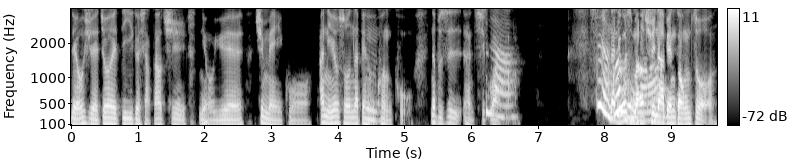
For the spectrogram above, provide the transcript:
留学，就会第一个想到去纽约、去美国啊！你又说那边很困苦，那不是很奇怪吗？是很。那你为什么要去那边工作？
